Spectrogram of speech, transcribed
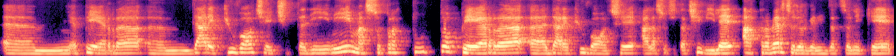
um, per um, dare più voce ai cittadini, ma soprattutto per uh, dare più voce alla società civile attraverso le organizzazioni che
